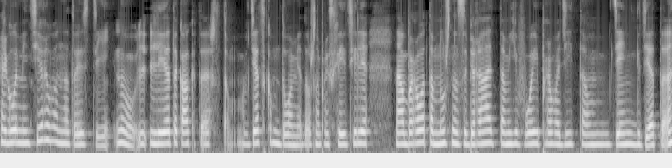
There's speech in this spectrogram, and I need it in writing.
регламентировано, то есть, ну, ли это как-то, что там в детском доме должно происходить, или наоборот, там нужно забирать там его и проводить там день где-то.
